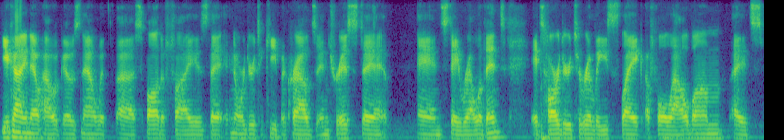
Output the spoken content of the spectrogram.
you kind of know how it goes now with uh, Spotify is that in order to keep a crowd's interest and, and stay relevant, it's harder to release like a full album. It's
